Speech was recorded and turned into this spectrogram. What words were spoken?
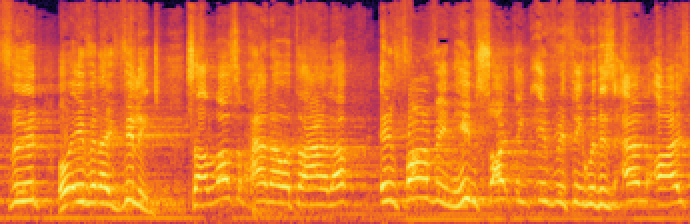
food, or even a village. So Allah subhanahu wa ta'ala, in front of him, him sighting everything with his own eyes,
